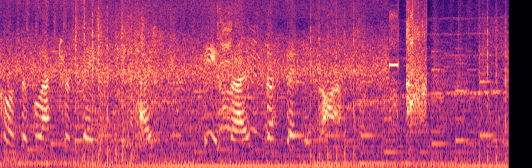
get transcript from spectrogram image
Vehicle is a black Turkmenistan type. Be advised, suspect is armed.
